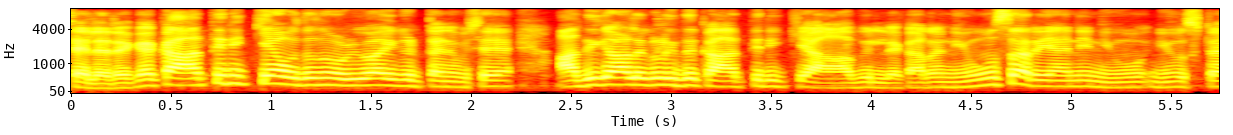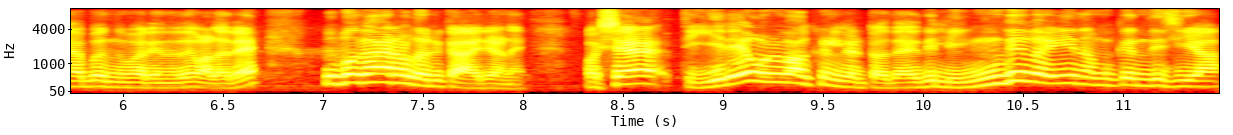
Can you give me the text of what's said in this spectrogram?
ചിലരൊക്കെ കാത്തിരിക്കുക ഇതൊന്നും ഒഴിവായി കിട്ടാൻ പക്ഷേ അധികം ആളുകൾ ഇത് കാത്തിരിക്കാവില്ല. കാരണം ന്യൂസ് അറിയാൻ ന്യൂ ന്യൂസ് ടാബ് എന്ന് പറയുന്നത് വളരെ ഉപകാരമുള്ള ഒരു കാര്യമാണ്. പക്ഷേ തീരെ ഒഴിവാക്കണില്ല കേട്ടോ. അതായത് ലിങ്ക് വഴി നമുക്ക് എന്ത് ചെയ്യാം?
